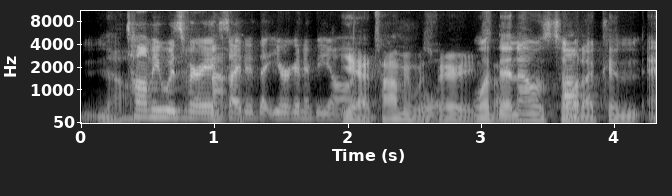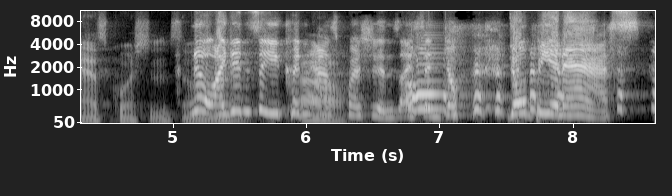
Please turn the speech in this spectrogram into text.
No. Tommy was very Not- excited that you're going to be on. Yeah, Tommy was Well- very. Well, then. I was told Oh. I couldn't ask questions. So No, I didn't say you couldn't Oh. ask questions. I Oh. said don't oh. don't be an ass.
